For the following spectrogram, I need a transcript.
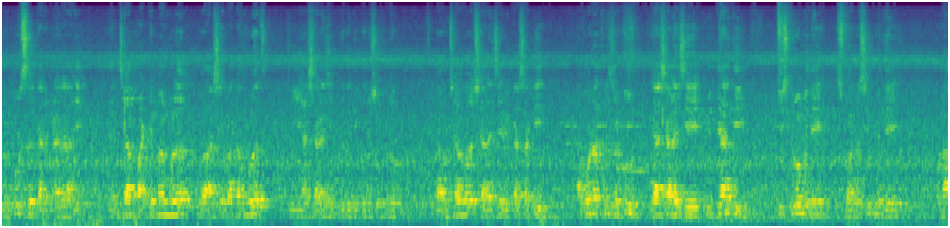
भरपूर सहकार्य मिळालं आहे. त्यांच्या पाठिंब्यामुळं व आशीर्वादामुळंच मी या शाळेची प्रगती करू शकलो. गावच्या व शाळेच्या विकासासाठी अहोरात्र झटून या शाळेचे विद्यार्थी इस्रोमध्ये स्कॉलरशिपमध्ये पुन्हा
